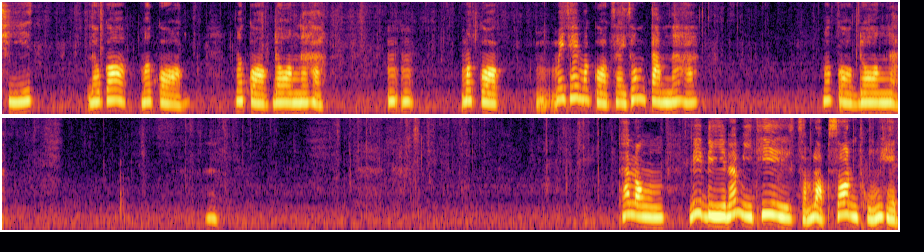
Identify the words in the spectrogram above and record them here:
ชีส แล้วก็มะกอกมะกอกดองนะคะมอืมมะกอกไม่ใช่มะกอกใส่ส้มตำนะคะมะกอกดองน่ะ ถ้าลองนี่ดีนะมีที่สำหรับซ่อนถุงเห็ด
